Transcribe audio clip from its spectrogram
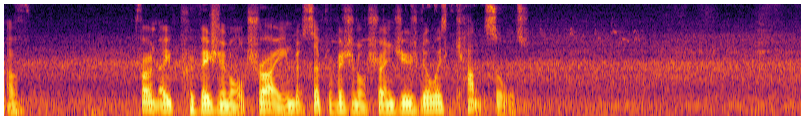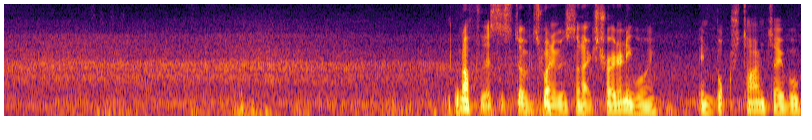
I've thrown a provisional train, but said provisional train's usually always cancelled. And after this, it's still 20 minutes to the next train anyway, in booked timetable.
